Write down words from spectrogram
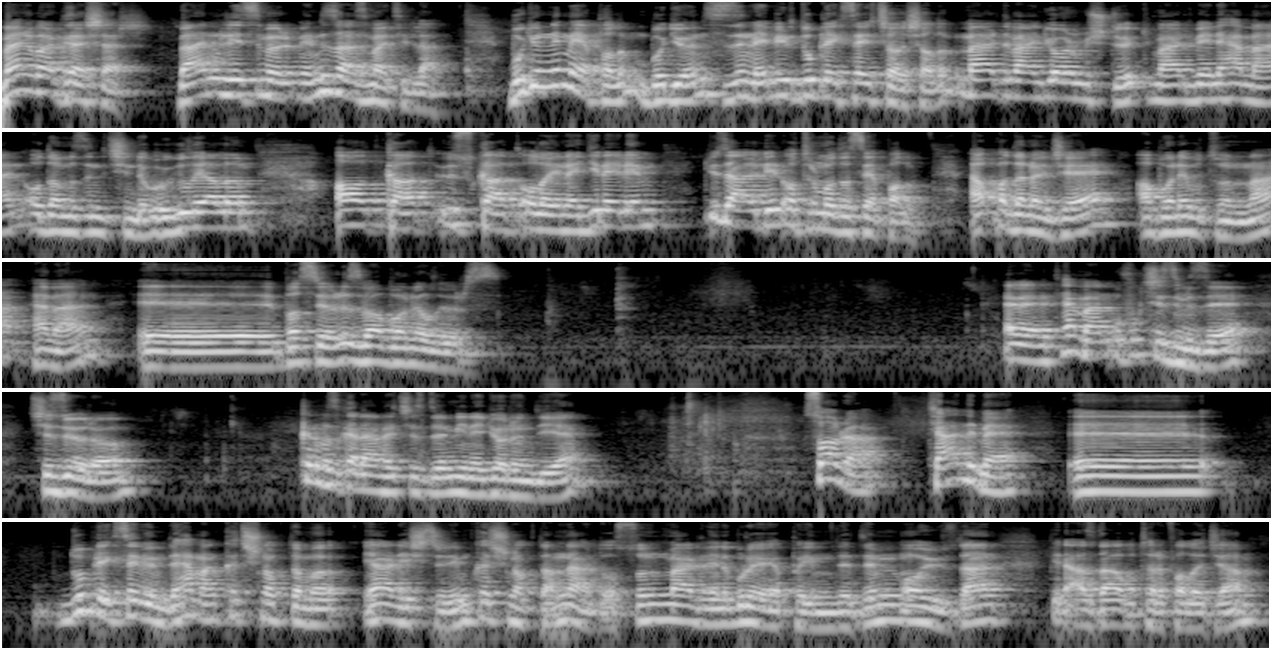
Merhaba arkadaşlar. Ben resim öğretmeniniz Azmi Atilla. Bugün ne mi yapalım? Bugün sizinle bir dubleks ev çalışalım. Merdiven görmüştük. Merdiveni hemen odamızın içinde uygulayalım. Alt kat, üst kat olayına girelim. Güzel bir oturma odası yapalım. Yapmadan önce abone butonuna hemen eee, basıyoruz ve abone oluyoruz. Evet hemen ufuk çizimizi çiziyorum. Kırmızı kalemle çizdim yine görün diye. Sonra kendime eee dubleks evimde hemen kaçış noktamı yerleştireyim. Kaçış noktam nerede olsun? Merdiveni buraya yapayım dedim. O yüzden biraz daha bu tarafa alacağım.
